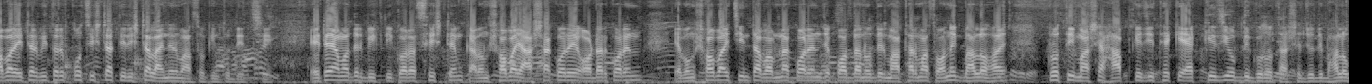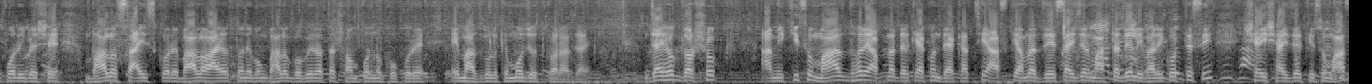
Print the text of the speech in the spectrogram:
আবার এটার ভিতরে পঁচিশটা, তিরিশটা লাইনের মাছও কিন্তু দিচ্ছি। এটাই আমাদের বিক্রি করার সিস্টেম, কারণ সবাই আশা করে অর্ডার করেন এবং সবাই চিন্তা ভাবনা করেন যে পদ্মা নদীর মাথার মাছ অনেক ভালো হয়। প্রতি মাসে হাফ কেজি থেকে এক কেজি অবধি গ্রোথ আসে, যদি ভালো পরিবেশে, ভালো সাইজ করে, ভালো আয়তন এবং ভালো গভীরতা সম্পন্ন পুকুরে এই মাছগুলোকে মজুত করা যায়। যাই হোক দর্শক, আমি কিছু মাছ ধরে আপনাদেরকে এখন দেখাচ্ছি। আজকে আমরা যে সাইজের মাছটা ডেলিভারি করতেছি, সেই সাইজের কিছু মাছ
